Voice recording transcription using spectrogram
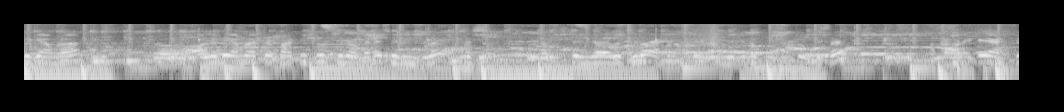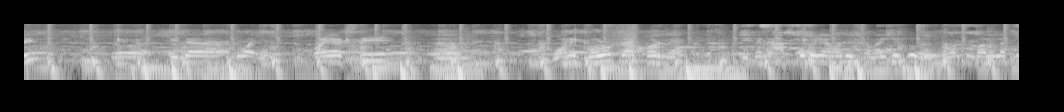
দিকে আমরা, তো অলরেডি আমরা একটা পার্টি করছিল ওখানে সুইমিং পুলে যথেষ্ট এনজয়েবল ছিল। এখন আমাদের মিউজিক্যাল প্রোগ্রাম চলতেছে। আমরা অনেকেই আসছি। তো এটা ওয়াইআরসি অনেক বড় প্ল্যাটফর্মে এখানে আসতে পেরে আমাদের সবাইকে খুব সবার খুব ভালো লাগছে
